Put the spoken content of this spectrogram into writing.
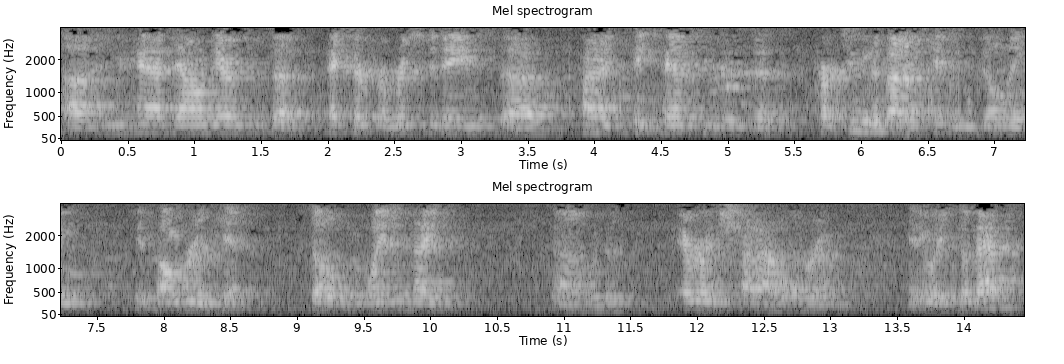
Uh, and you had down there, this is an excerpt from Rich Today's uh, Finite State Fantasies. It's the cartoon about a kid who's building his homebrew kit. So late at night, uh, with this, everyone shut out of the room. Anyway, so that's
